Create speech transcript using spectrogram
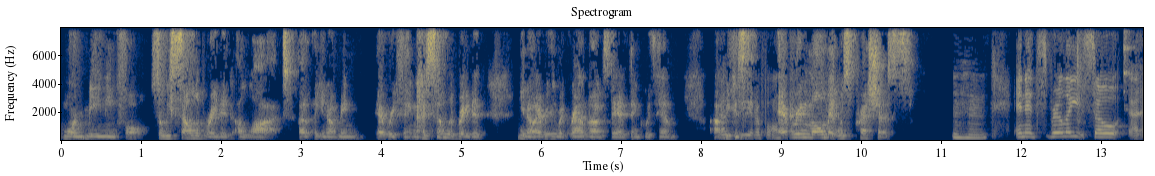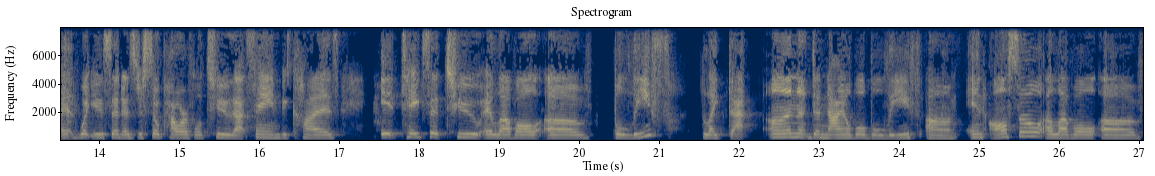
more meaningful. So we celebrated a lot. Uh, you know, I mean, everything. I celebrated, you know, everything but Groundhog's Day. I think with him uh, because beautiful. every moment was precious. Mm-hmm. And it's really so. Uh, what you said is just so powerful too. That saying because it takes it to a level of belief, like that undeniable belief, um, and also a level of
